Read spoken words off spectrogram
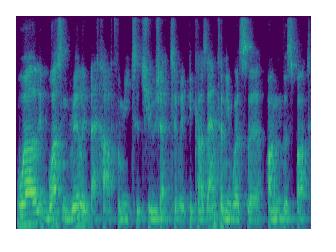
Well, it wasn't really that hard for me to choose actually, because Anthony was uh, on the spot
